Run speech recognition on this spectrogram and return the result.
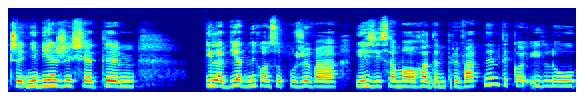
czy nie mierzy się tym, ile biednych osób używa, jeździ samochodem prywatnym, tylko ilu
